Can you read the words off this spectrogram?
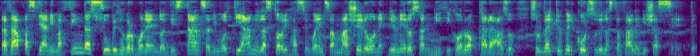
La tappa si anima fin da subito proponendo a distanza di molti anni la storica sequenza Macerone-Leonero Sannitico Roccaraso sul vecchio percorso della statale 17.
